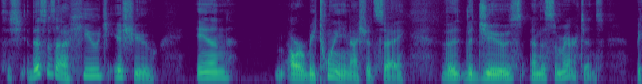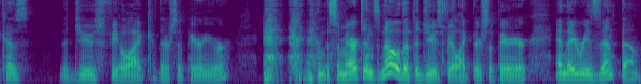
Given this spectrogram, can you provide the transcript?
So this is a huge issue in, or between, I should say, the, the Jews and the Samaritans because the Jews feel like they're superior and the Samaritans know that the Jews feel like they're superior and they resent them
